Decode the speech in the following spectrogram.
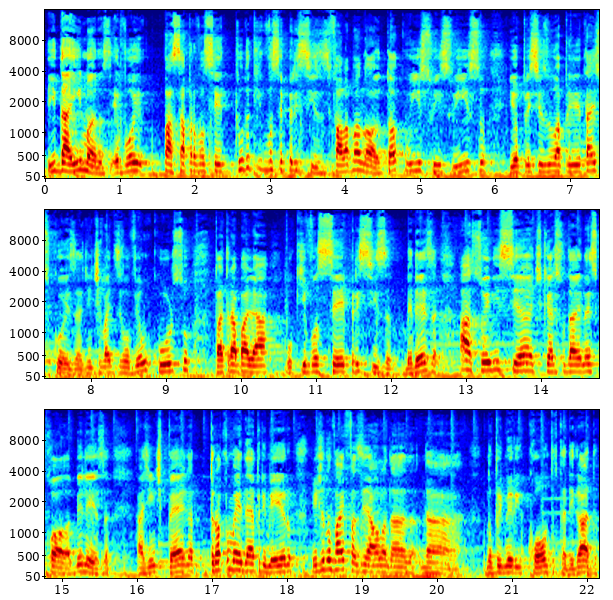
e daí, manos, eu vou passar para você tudo que você precisa. Você fala, mano, ó, eu toco isso, isso, isso e eu preciso aprender tais coisas. A gente vai desenvolver um curso para trabalhar o que você precisa, beleza? Ah, sou iniciante, quero estudar aí na escola, beleza. A gente pega, troca uma ideia primeiro. A gente não vai fazer aula na, na no primeiro encontro, tá ligado?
